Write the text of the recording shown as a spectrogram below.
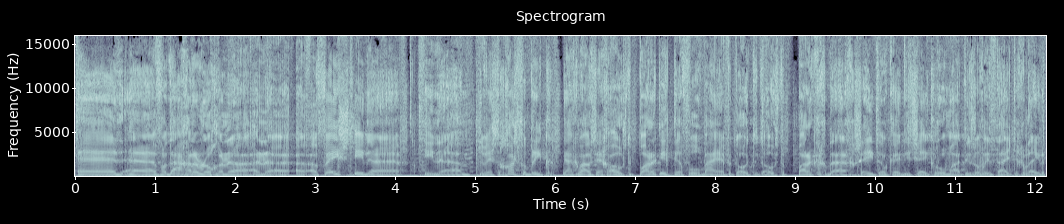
En uh, vandaag hadden we nog een, een, een, een feest in, in de Westergasfabriek. Ja, ik wou zeggen Oosterpark. Ik, volgens mij heb het ooit het Oosterpark gezeten. Oké, niet zeker om, maar het is alweer een tijdje geleden.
